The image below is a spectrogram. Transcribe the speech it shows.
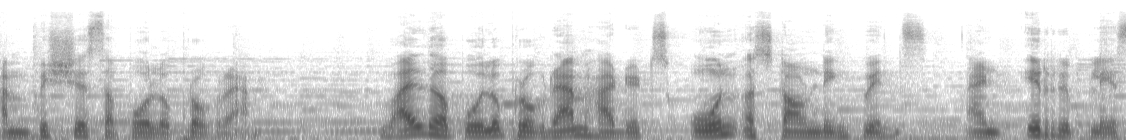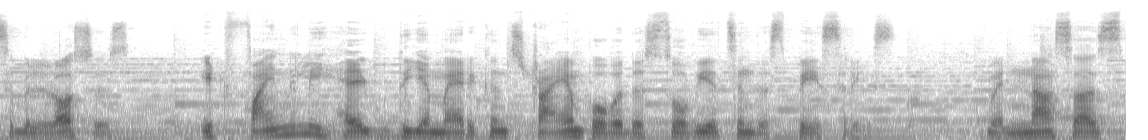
ambitious Apollo program. While the Apollo program had its own astounding wins and irreplaceable losses, it finally helped the Americans triumph over the Soviets in the space race when NASA's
